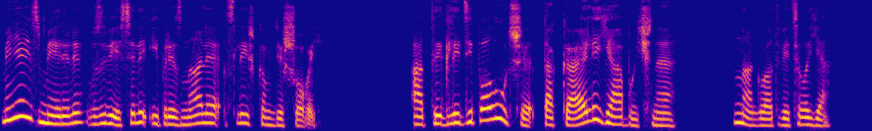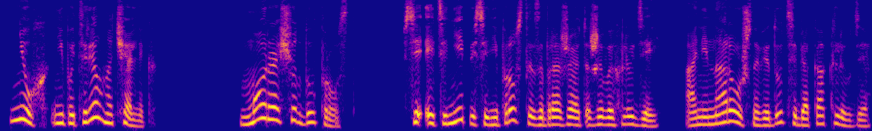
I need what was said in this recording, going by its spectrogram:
Меня измерили, взвесили и признали слишком дешевой. «А ты гляди получше, такая ли я обычная?» — нагло ответила я. «Нюх не потерял начальник?» Мой расчет был прост. Все эти неписи не просто изображают живых людей, они нарочно ведут себя как люди.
